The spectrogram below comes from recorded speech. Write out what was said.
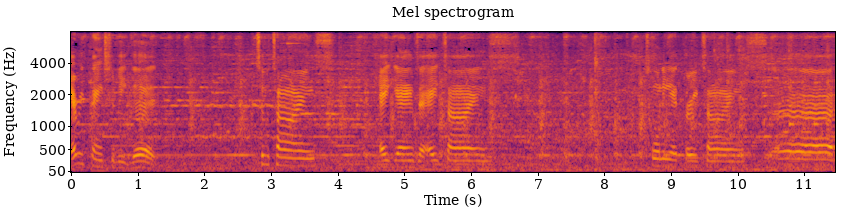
everything should be good. Two times, eight games at eight times, 20 at three times. Uh,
